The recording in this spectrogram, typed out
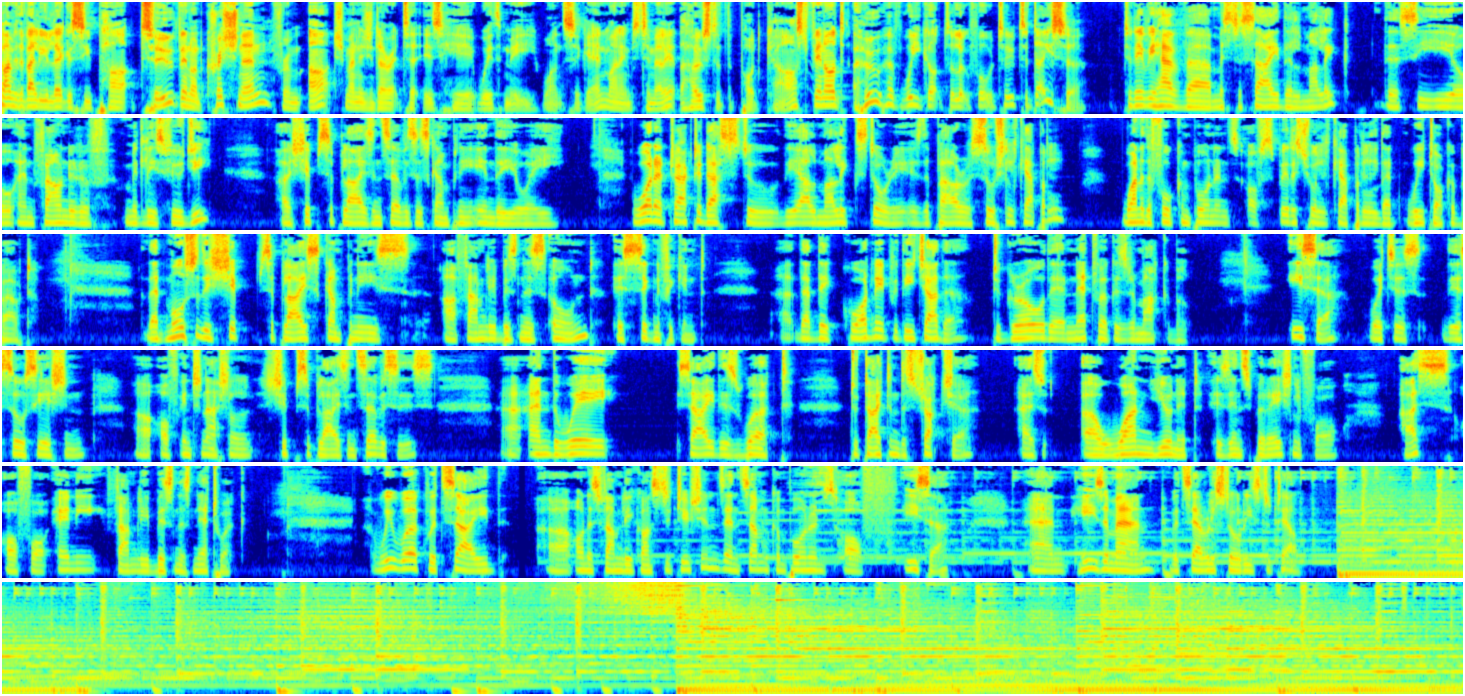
Time for the Value Legacy Part 2. Vinod Krishnan from Arch, Managing Director, is here with me once again. My name's Tim Elliott, the host of the podcast. Vinod, who have we got to look forward to today, sir? Today we have uh, Mr. Saeed Al Malik, the CEO and founder of Middle East Fuji, a ship supplies and services company in the UAE. What attracted us to the Al Malik story is the power of social capital, one of the four components of spiritual capital that we talk about that most of the ship supplies companies are family business owned is significant. Uh, that they coordinate with each other to grow their network is remarkable. ISSA, which is the Association uh, of International Ship Supplies and Services, uh, and the way Saeed has worked to tighten the structure as a one unit is inspirational for us or for any family business network. We work with Saeed uh, on his family constitutions and some components of ISSA, and he's a man with several stories to tell.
